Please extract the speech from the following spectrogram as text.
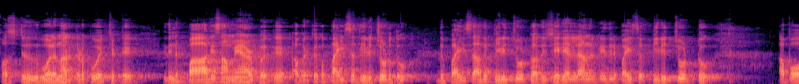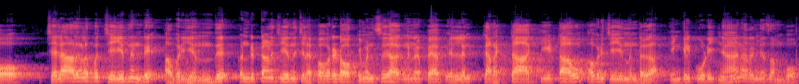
ഫസ്റ്റ് ഇതുപോലെ നറുക്കെടുപ്പ് വെച്ചിട്ട് ഇതിന്റെ പാതി സമയമായപ്പോഴേക്ക് അവർക്കൊക്കെ പൈസ തിരിച്ചു കൊടുത്തു. ഇത് പൈസ അത് പിരിച്ചു വിട്ടു. അത് ശരിയല്ല എന്ന രീതിയിൽ പൈസ പിരിച്ചു വിട്ടു. അപ്പോൾ ചില ആളുകൾ ഇപ്പോൾ ചെയ്യുന്നുണ്ട്. അവർ എന്ത് കണ്ടിട്ടാണ് ചെയ്യുന്നത്? ചിലപ്പോൾ അവരുടെ ഡോക്യുമെന്റ്സ് അങ്ങനെ എല്ലാം കറക്റ്റ് ആക്കിയിട്ടാവും അവർ ചെയ്യുന്നുണ്ടാവുക. എങ്കിൽ കൂടി ഞാൻ അറിഞ്ഞ സംഭവം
